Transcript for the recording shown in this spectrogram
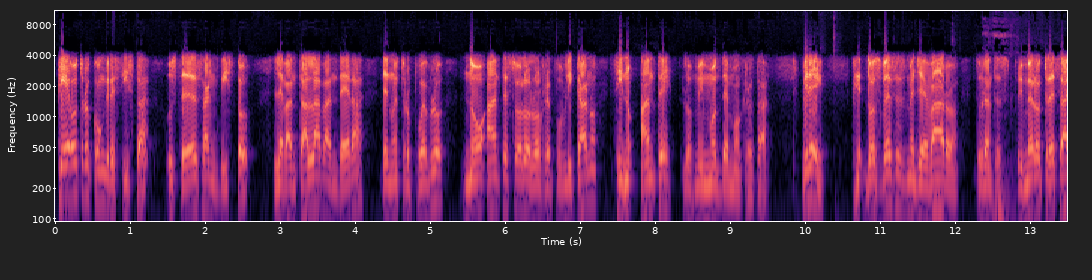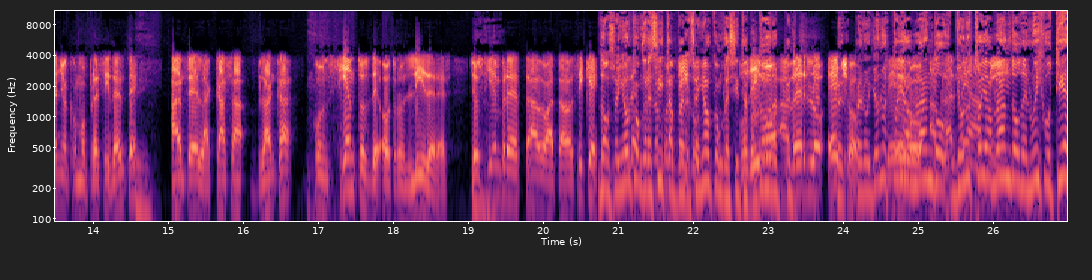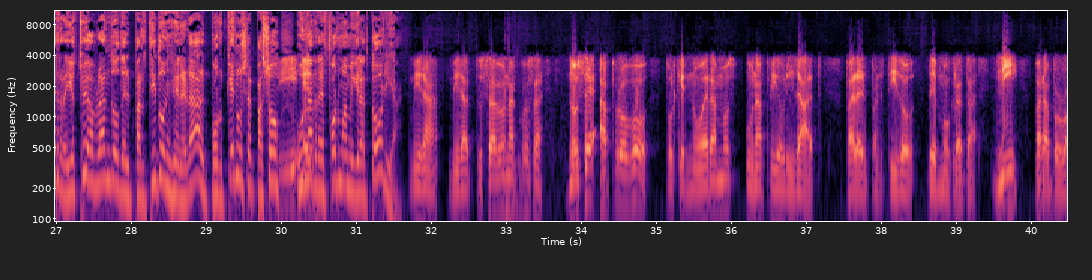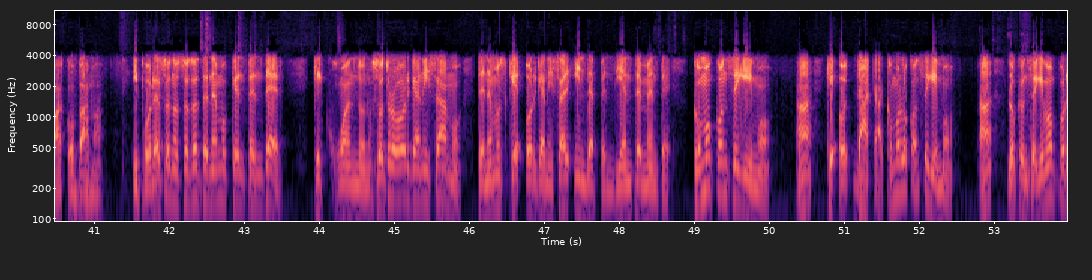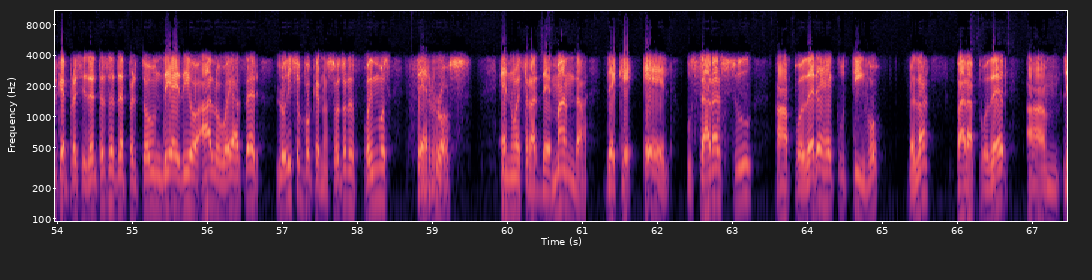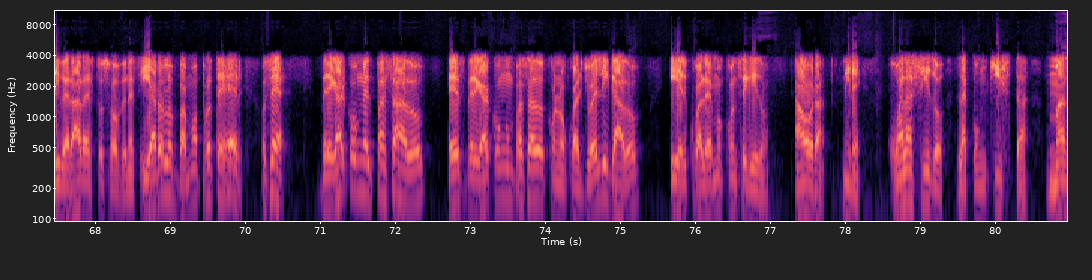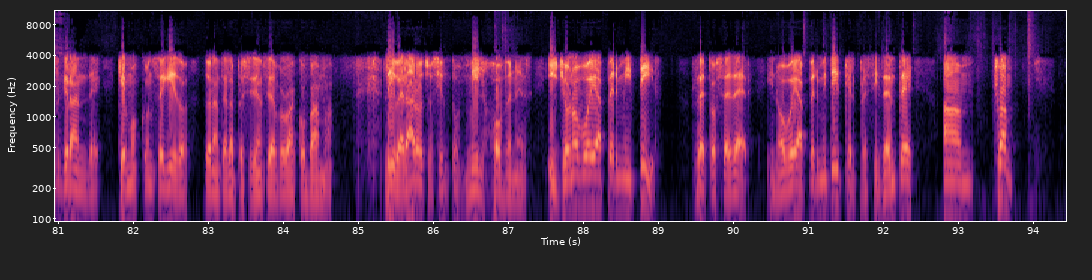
¿qué otro congresista ustedes han visto levantar la bandera de nuestro pueblo, no ante solo los republicanos, sino ante los mismos demócratas. Mire, dos veces me llevaron durante sus primeros tres años como presidente ante la Casa Blanca con cientos de otros líderes. Yo siempre he estado atado, así que no, señor congresista, pero, señor congresista, con todo respeto, haberlo hecho, pero, yo no estoy hablando, yo no estoy hablando de Luis Gutiérrez, yo estoy hablando del partido en general. ¿Por qué no se pasó una reforma migratoria? Mira, mira, tú sabes una cosa, no se aprobó porque no éramos una prioridad para el Partido Demócrata ni para Barack Obama. Y por eso nosotros tenemos que entender que cuando nosotros organizamos, tenemos que organizar independientemente. ¿Cómo conseguimos ah, que DACA? ¿Cómo lo conseguimos? ¿Ah? Lo conseguimos porque el presidente se despertó un día y dijo, ah, lo voy a hacer. Lo hizo porque nosotros fuimos feroz en nuestra demanda de que él usara su ah, poder ejecutivo, ¿verdad? Para poder liberar a estos jóvenes. Y ahora los vamos a proteger. O sea, bregar con el pasado es bregar con un pasado con lo cual yo he ligado y el cual hemos conseguido. Ahora, mire, ¿cuál ha sido la conquista más grande que hemos conseguido durante la presidencia de Barack Obama? Liberar 800 mil jóvenes. Y yo no voy a permitir retroceder y no voy a permitir que el presidente um, Trump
